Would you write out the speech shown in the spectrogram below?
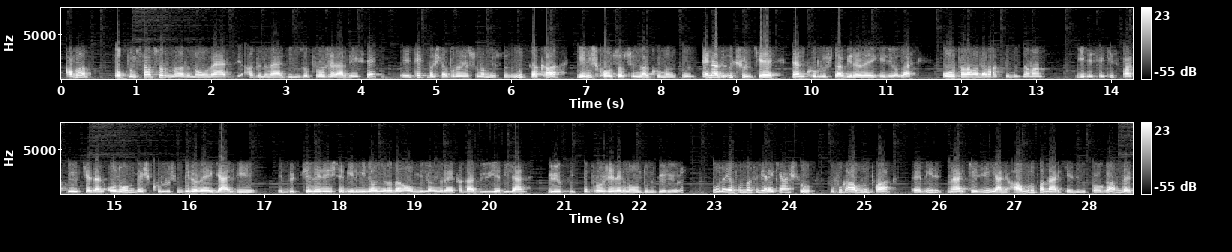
Ama toplumsal sorunlar adına o verdi, adını verdiğimiz o projelerde ise e, tek başına proje sunamıyorsunuz. Mutlaka geniş konsorsiyumlar kurmalısınız. En az 3 ülkeden kuruluşlar bir araya geliyorlar. Ortalamada baktığımız zaman 7-8 farklı ülkeden 10-15 kuruluşun bir araya geldiği, e, bütçeleri işte 1 milyon eurodan 10 milyon euroya kadar büyüyebilen büyüklükte projelerin olduğunu görüyoruz. Burada yapılması gereken şu. Ufuk Avrupa e, bir merkezi yani Avrupa merkezi bir program ve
